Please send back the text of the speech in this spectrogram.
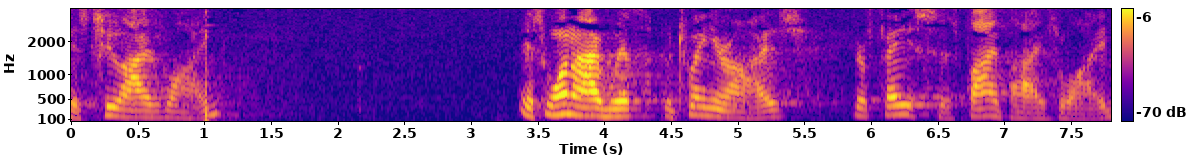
is two eyes wide. It's one eye width between your eyes. Your face is five eyes wide.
